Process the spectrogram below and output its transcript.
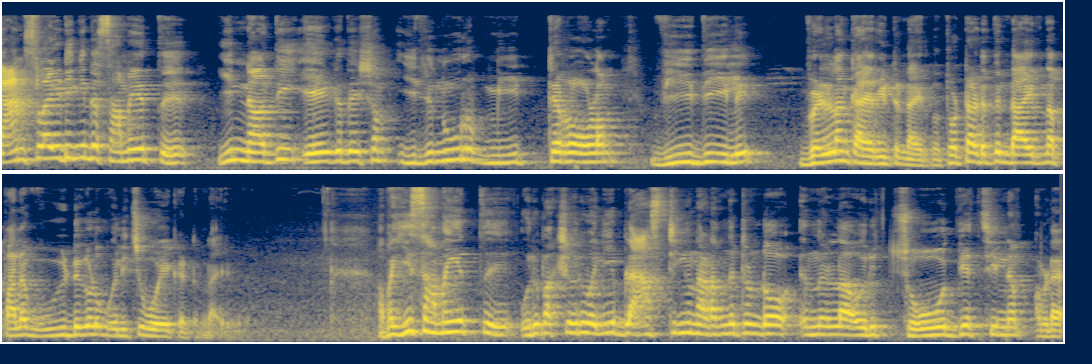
ലാൻഡ് സ്ലൈഡിങ്ങിന്റെ സമയത്ത് ഈ നദി ഏകദേശം ഇരുന്നൂറ് മീറ്ററോളം വീതിയിൽ വെള്ളം കയറിയിട്ടുണ്ടായിരുന്നു. തൊട്ടടുത്തുണ്ടായിരുന്ന പല വീടുകളും ഒലിച്ചു പോയിക്കിട്ടുണ്ടായിരുന്നു അപ്പോൾ ഈ സമയത്ത് ഒരു പക്ഷേ ഒരു വലിയ ബ്ലാസ്റ്റിംഗ് നടന്നിട്ടുണ്ടോ എന്നുള്ള ഒരു ചോദ്യചിഹ്നം അവിടെ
